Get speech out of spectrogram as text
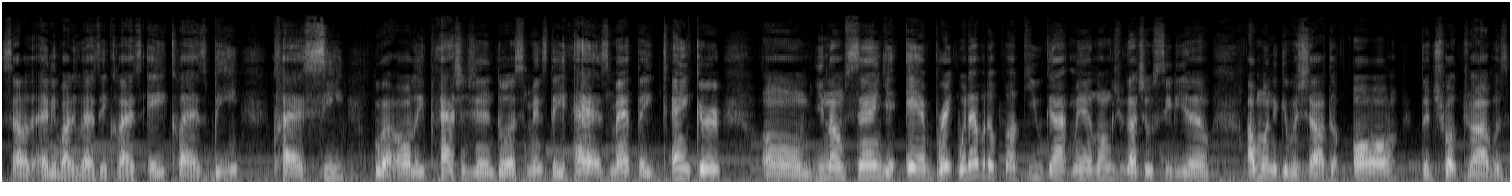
Shout out to anybody who has their Class A, Class B, Class C, who got all their passenger endorsements, they hazmat, they tanker, um, you know what I'm saying? Your air brake, whatever the fuck you got, man. As long as you got your CDL, I want to give a shout out to all the truck drivers,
